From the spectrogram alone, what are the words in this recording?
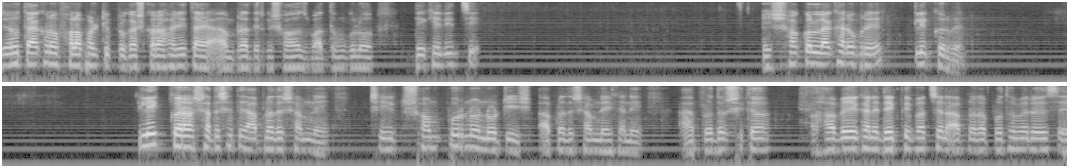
যেহেতু এখনও ফলাফলটি প্রকাশ করা হয়নি, তাই আপনাদেরকে সহজ মাধ্যমগুলো দেখিয়ে দিচ্ছি। এই সকল লেখার উপরে ক্লিক করবেন। ক্লিক করার সাথে সাথে আপনাদের সামনে ঠিক সম্পূর্ণ নোটিশ আপনাদের সামনে এখানে প্রদর্শিত হবে। এখানে দেখতে পাচ্ছেন আপনারা প্রথমে রয়েছে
